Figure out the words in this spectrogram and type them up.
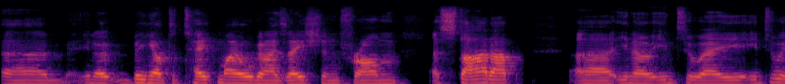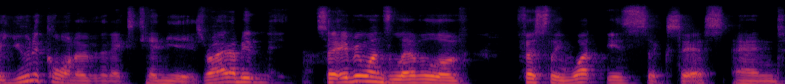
um, you know being able to take my organization from a startup uh, you know into a into a unicorn over the next 10 years right? I mean so everyone's level of firstly what is success? And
